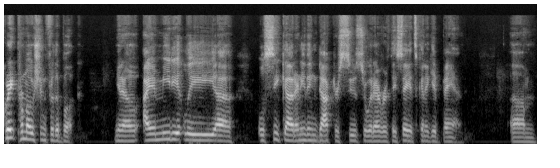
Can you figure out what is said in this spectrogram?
great promotion for the book. You know, I immediately uh, will seek out anything Dr. Seuss or whatever if they say it's going to get banned. Um,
